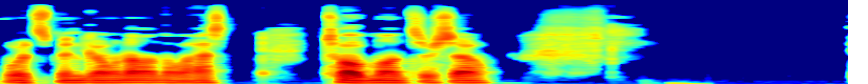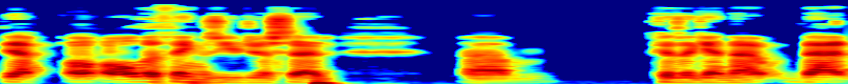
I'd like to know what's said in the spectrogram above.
what's been going on the last twelve months or so. Yeah, all, all the things you just said. Because again, that that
